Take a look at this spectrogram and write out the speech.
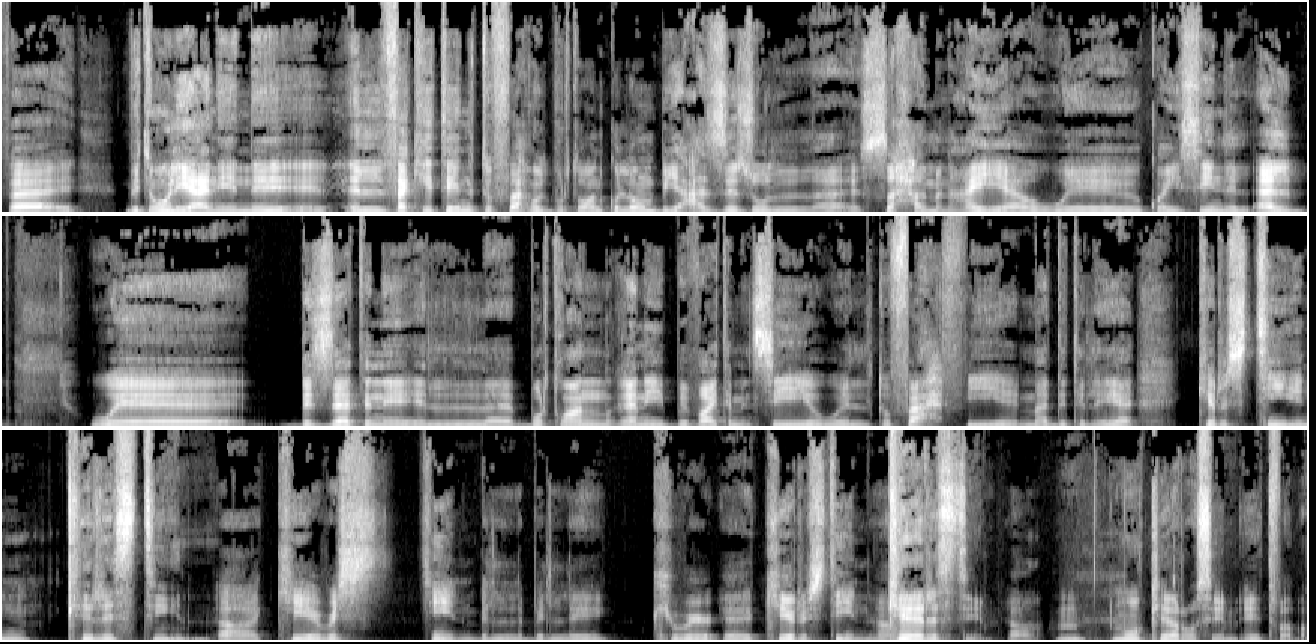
فبتقول يعني إن الفاكهتين التفاح والبرتقال كلهم بيعززوا ال- الصحة المناعية وكويسين للقلب وبالذات إن البرتقال غني بفيتامين C والتفاح فيه مادة اللي هي quercetin quercetin آه quercetin بال بال آه، quercetin آه. quercetin. مم. مو كيروسين اي تفضل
